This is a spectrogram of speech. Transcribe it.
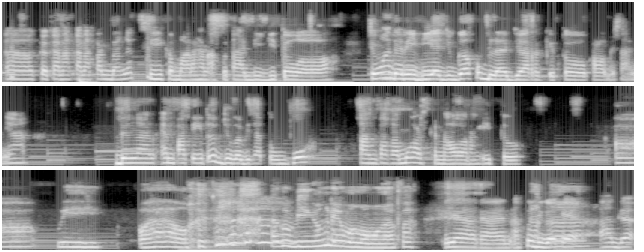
eh, kekanak-kanakan banget sih kemarahan aku tadi gitu loh cuma Hmm. dari dia juga aku belajar gitu kalau misalnya dengan empati itu juga bisa tumbuh tanpa kamu harus kenal orang itu Oh, wih. Wow. aku bingung deh mau ngomong apa. iya kan aku juga Uh-uh. kayak agak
